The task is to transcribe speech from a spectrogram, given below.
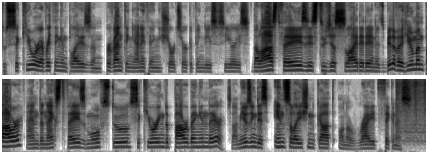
to secure everything in place and preventing anything short-circuiting these series. The last phase is to just slide it in. It's a bit of a human power and the next phase moves to securing the power bank in there. So I'm using this insulation cut on a right thickness.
